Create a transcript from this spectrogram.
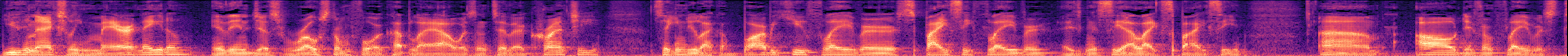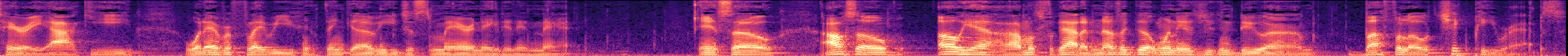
you can actually marinate them and then just roast them for a couple of hours until they're crunchy. So you can do like a barbecue flavor, spicy flavor. As you can see, I like spicy. Um, all different flavors, teriyaki, whatever flavor you can think of, you just marinate it in that. And so, also, oh yeah, I almost forgot another good one is you can do um, buffalo chickpea wraps.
